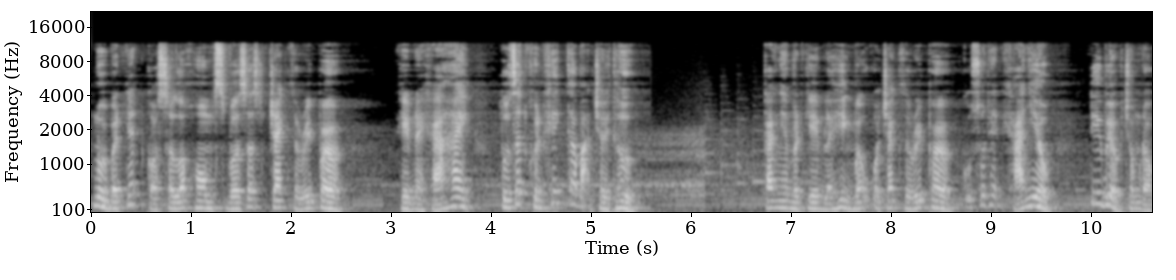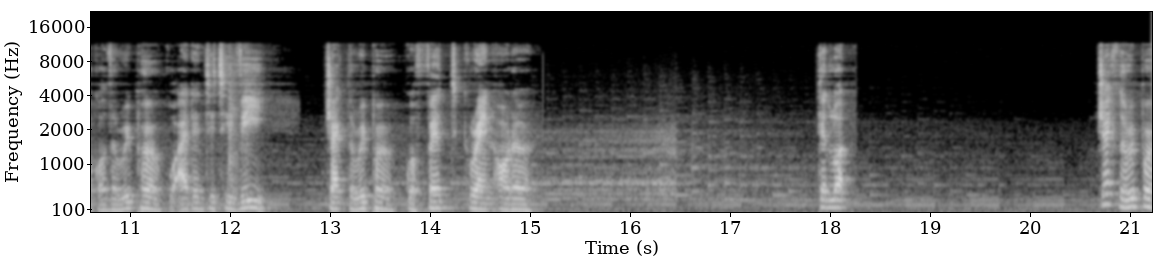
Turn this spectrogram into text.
nổi bật nhất có Sherlock Holmes vs Jack the Ripper. Game này khá hay, tôi rất khuyến khích các bạn chơi thử. Các nhân vật game lấy hình mẫu của Jack the Ripper cũng xuất hiện khá nhiều, tiêu biểu trong đó có The Ripper của Identity V, Jack the Ripper của Fate Grand Order. Kết luận Jack the Ripper,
